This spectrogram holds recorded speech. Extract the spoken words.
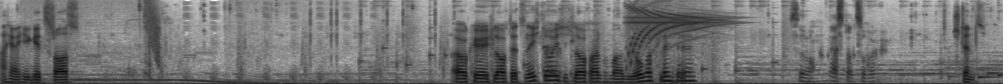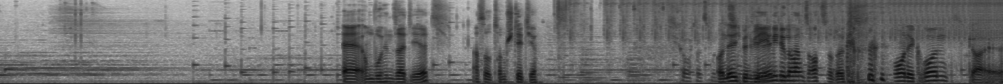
Ach ja, hier geht's raus. Okay, ich laufe jetzt nicht durch. Ich laufe einfach mal an die Oberfläche. So, erstmal zurück. Stimmt. Äh, und wohin seid ihr jetzt? Achso, Tom steht hier. Ich kaufe jetzt Und ich bin wieder Lemi, du kannst auch zurück. Ohne Grund. Geil.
